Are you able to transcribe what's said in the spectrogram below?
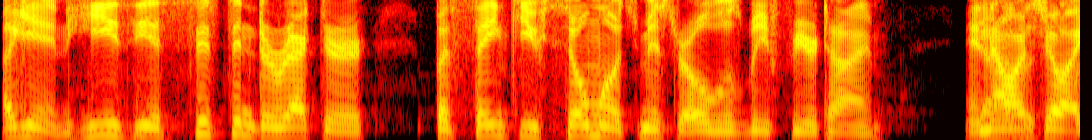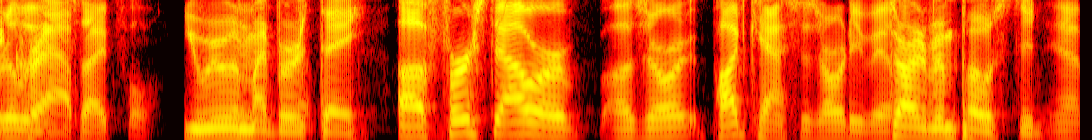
again, he's the assistant director. But thank you so much, Mr. Oglesby, for your time. And Yeah, now that I feel like really crap. insightful. You ruined my Really insightful. birthday. Uh, first hour was already, podcast is already available. It's already been posted. Yeah,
